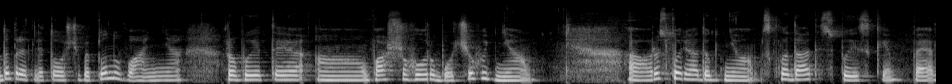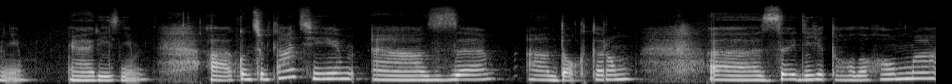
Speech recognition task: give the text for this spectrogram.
добре для того, щоб планування робити е, вашого робочого дня, е, розпорядок дня, складати списки певні різні. Консультації з доктором, з дієтологом,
